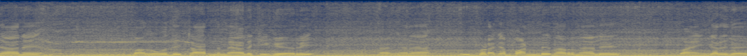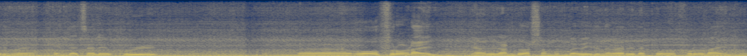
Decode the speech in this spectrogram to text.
ഞാൻ ഭഗവതി ടാറിന് മേലേക്ക് കയറി. അങ്ങനെ ഇവിടെയൊക്കെ പണ്ട് എന്ന് പറഞ്ഞാൽ ഭയങ്കര ഇതായിരുന്നു. എന്താ വെച്ചാൽ ഫുൾ ഓഫ് റോഡായിരുന്നു ഞാനൊരു രണ്ട് വർഷം മുമ്പേ വരുന്ന വേറെ ഇതൊക്കെ ഓഫ് റോഡായിരുന്നു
